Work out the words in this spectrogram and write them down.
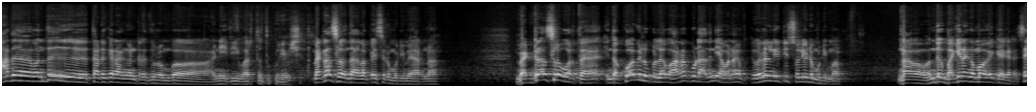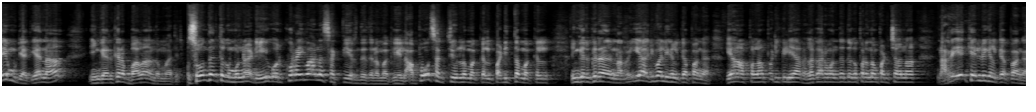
அதை வந்து தடுக்கிறாங்கன்றது ரொம்ப அநீதி வருத்தத்துக்குரிய விஷயம். மெட்ராஸில் வந்து அதெல்லாம் பேசிட முடியுமா யாருன்னா? மெட்ராஸில் ஒருத்தன் இந்த கோவிலுக்குள்ளே வரக்கூடாதுன்னு அவனை விரல் நீட்டி சொல்லிட முடியுமா? நான் வந்து பகிரங்கமாகவே கேட்குறேன் செய்ய முடியாது. ஏன்னா இங்கே இருக்கிற பலம் அந்த மாதிரி. சுதந்திரத்துக்கு முன்னாடி ஒரு குறைவான சக்தி இருந்தது நம்ம கையில். அப்போவும் சக்தி உள்ள மக்கள் படித்த மக்கள் இங்கே இருக்கிற நிறைய அறிவாளிகள் கேட்பாங்க. ஏன் அப்போல்லாம் படிக்கலையா? வெள்ளக்காரன் வந்ததுக்கப்புறம் தான் படித்தானா நிறைய கேள்விகள் கேட்பாங்க.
